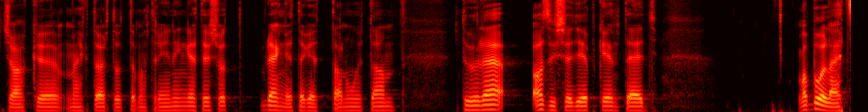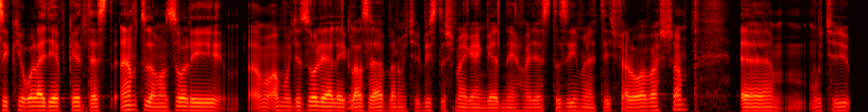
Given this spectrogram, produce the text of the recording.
csak megtartottam a tréninget, és ott rengeteget tanultam tőle. Az is egyébként egy, abból látszik jól egyébként, ezt nem tudom, a Zoli, amúgy a Zoli elég laza ebben, úgyhogy biztos megengedné, hogy ezt az e-mailt így felolvassam, úgyhogy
